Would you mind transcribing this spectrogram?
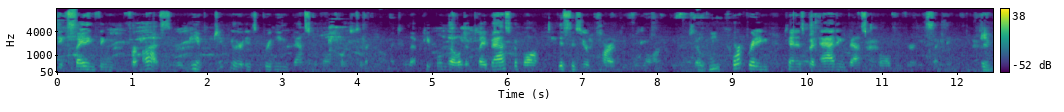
The exciting thing for us, or me in particular, is bringing basketball courts to the common to let people know that play basketball, this is your park, you belong here. So mm-hmm. incorporating tennis but adding basketball will be very exciting. And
